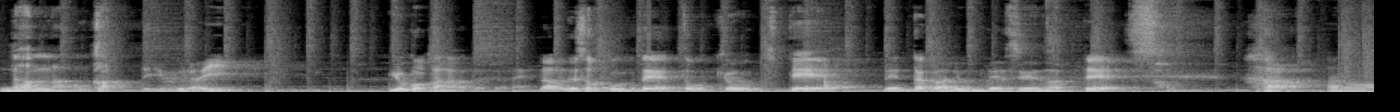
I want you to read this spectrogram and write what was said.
何なのかっていうぐらい、よく分かんなかったですよね。なので、そこで東京来て、レンタカーで運転するようになって、はい、あの、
